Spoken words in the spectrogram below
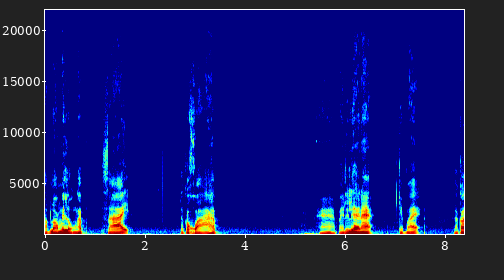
รับรองไม่หลงครับ ซ้าย แล้วก็ขวาครับอ่าไปเรื่อย ๆ นะฮะเก็บไว้ แล้วก็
